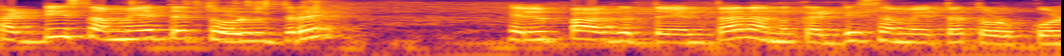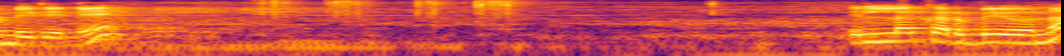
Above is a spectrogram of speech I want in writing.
ಕಡ್ಡಿ ಸಮೇತ ತೊಳೆದ್ರೆ ಹೆಲ್ಪ್ ಆಗುತ್ತೆ ಅಂತ ನಾನು ಕಡ್ಡಿ ಸಮೇತ ತೊಳ್ಕೊಂಡಿದ್ದೀನಿ. ಎಲ್ಲ ಕರಿಬೇವನ್ನ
